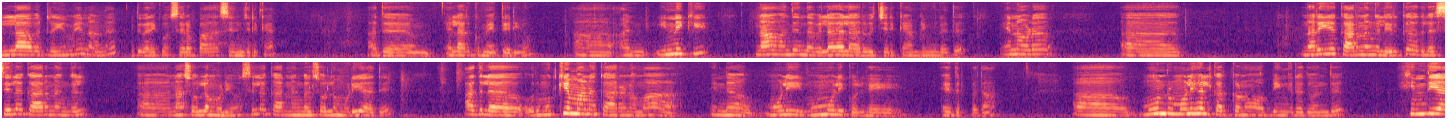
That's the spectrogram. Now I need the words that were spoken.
எல்லாவற்றையுமே நான் இது வரைக்கும் சிறப்பாக செஞ்சுருக்கேன். அது எல்லாருக்குமே தெரியும். அண்ட் இன்னைக்கு நான் வந்து இந்த விலகல் அறிவிச்சிருக்கேன் அப்படிங்கிறது என்னோட நிறைய காரணங்கள் இருக்குது அதில் சில காரணங்கள் நான் சொல்ல முடியும். சில காரணங்கள் சொல்ல முடியாது. அதில் ஒரு முக்கியமான காரணமாக இந்த மொழி மும்மொழி கொள்கை எதிர்ப்பு தான். மூன்று மொழிகள் கற்கணும் அப்படிங்கிறது வந்து ஹிந்தியா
